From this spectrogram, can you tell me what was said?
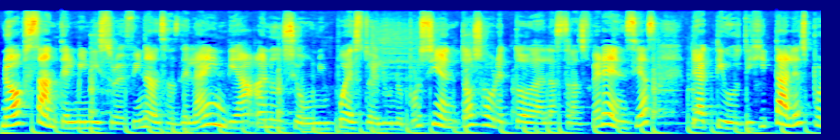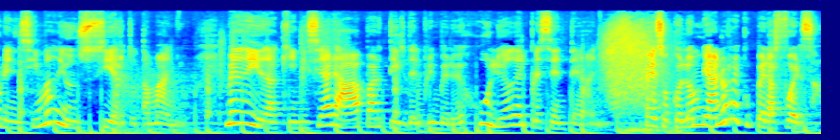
No obstante, el ministro de Finanzas de la India anunció un impuesto del 1% sobre todas las transferencias de activos digitales por encima de un cierto tamaño, medida que iniciará a partir del 1 de julio del presente año. Peso colombiano recupera fuerza.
